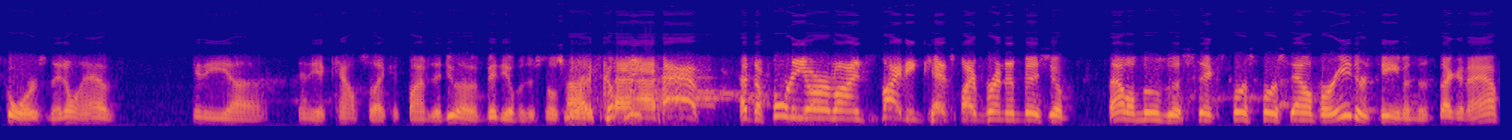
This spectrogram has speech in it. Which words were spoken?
scores, and they don't have any uh, any accounts that I could find. They do have a video, but there's no score. Nice Complete pass. pass at the 40-yard line. Fighting catch by Brendan Bishop. That'll move the sticks. First first down for either team in the second half.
